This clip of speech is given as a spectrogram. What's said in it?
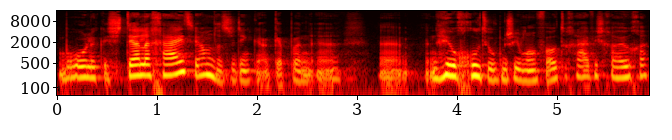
behoorlijke stelligheid, ja, omdat ze denken: ik heb een, uh, een heel goed of misschien wel een fotografisch geheugen,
